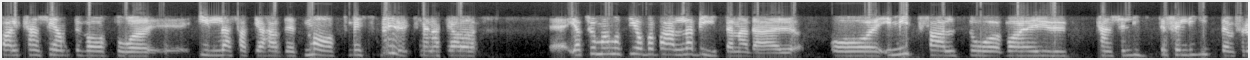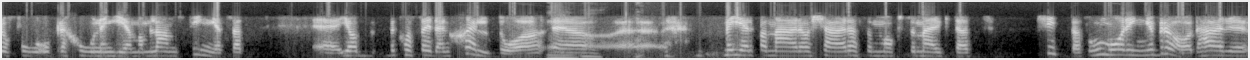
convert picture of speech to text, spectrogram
fall kanske jag inte var så eh, illa så att jag hade ett matmissbruk men att jag, eh, jag tror man måste jobba på alla bitarna där och i mitt fall så var jag ju kanske lite för liten för att få operationen genom landstinget så att eh, jag bekostade den själv då. Eh, med hjälp av nära och kära som också märkte att shit alltså hon mår inget bra. Det här, eh,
